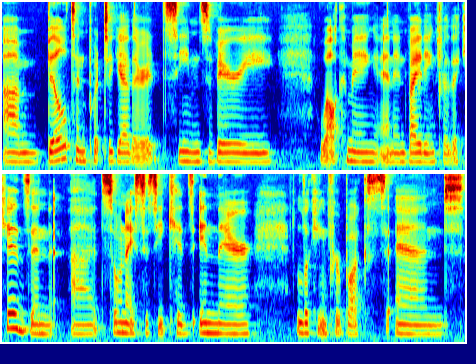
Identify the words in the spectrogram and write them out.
um, built and put together. It seems very welcoming and inviting for the kids. And uh, it's so nice to see kids in there looking for books and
